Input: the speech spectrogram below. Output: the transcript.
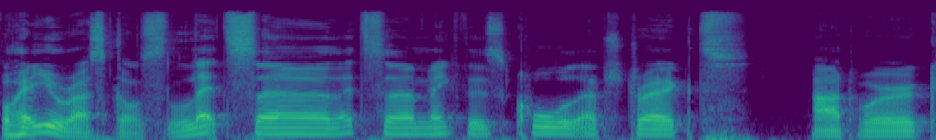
Oh hey you rascals, let's uh, let's uh, make this cool abstract artwork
